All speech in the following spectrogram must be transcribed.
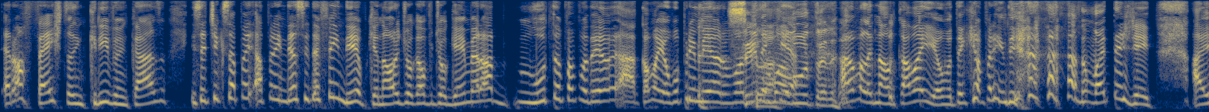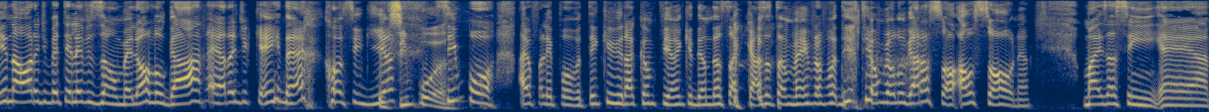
era uma festa incrível em casa. E você tinha que aprender a se defender, porque na hora de jogar o videogame era luta pra poder. Ah, calma aí, eu vou primeiro. Vou Sempre uma luta, né? Aí eu falei, não, calma aí, eu vou ter que aprender. não vai ter jeito. Aí, na hora de ver televisão, o melhor lugar era de quem, né, conseguia se impor. se impor. Aí eu falei, pô, vou ter que virar campeã aqui dentro dessa casa também pra poder ter o meu lugar ao sol, ao sol né? Mas assim, é,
